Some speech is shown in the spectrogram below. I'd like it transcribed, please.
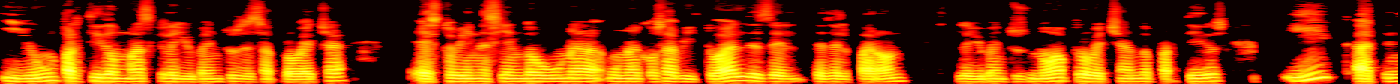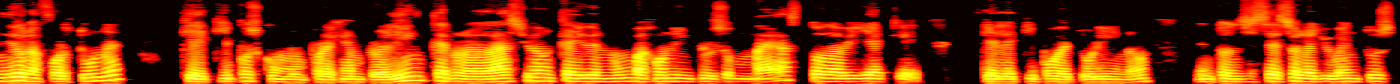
y un partido más que la Juventus desaprovecha esto viene siendo una, una cosa habitual desde el, desde el parón, la Juventus no aprovechando partidos y ha tenido la fortuna que equipos como por ejemplo el Inter o la Lazio han caído en un bajón incluso más todavía que, que el equipo de Turín, ¿no? Entonces eso la Juventus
